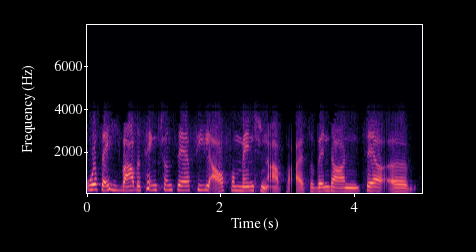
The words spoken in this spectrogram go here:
ursächlich war, aber es hängt schon sehr viel auch vom Menschen ab. Also wenn da ein sehr äh,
